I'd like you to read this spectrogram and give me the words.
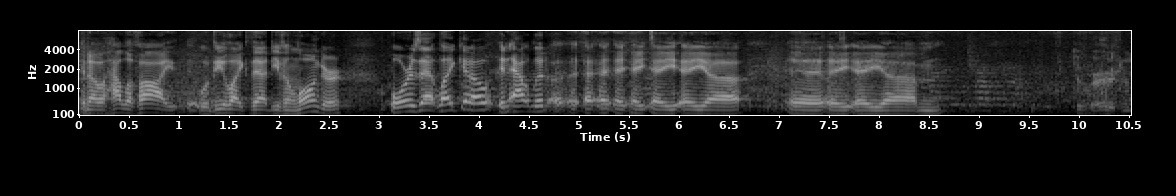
you know, halavai would be like that even longer? or is that like you know an outlet, a a a a, a, uh, a, a um, diversion,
